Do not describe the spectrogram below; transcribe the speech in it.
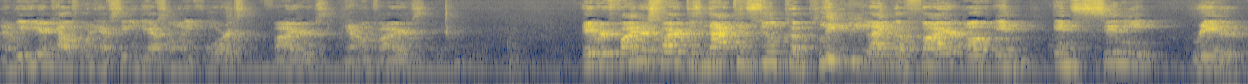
And we here in California have seen we have so many forest fires, mountain fires. A refiner's fire does not consume completely like the fire of an incinerator.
